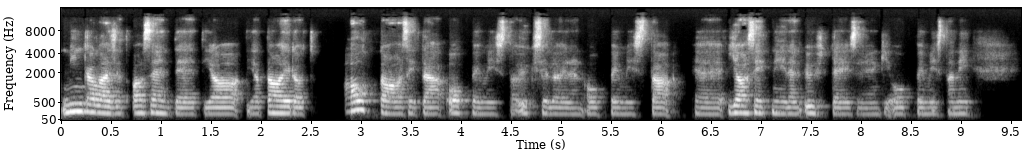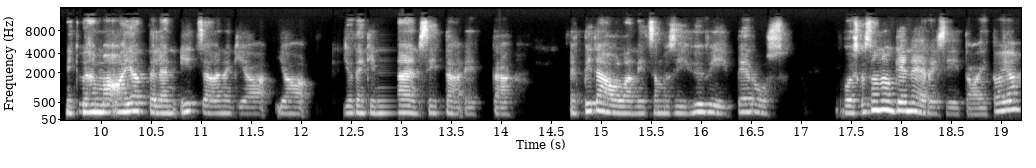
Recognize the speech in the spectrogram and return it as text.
minkälaiset asenteet ja, ja taidot auttaa sitä oppimista, yksilöiden oppimista eh, ja sitten niiden yhteisöjenkin oppimista, niin, niin kyllähän mä ajattelen itse ainakin ja, ja jotenkin näen sitä, että, että pitää olla niitä semmoisia hyviä perus, voisiko sanoa geneerisiä taitoja,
